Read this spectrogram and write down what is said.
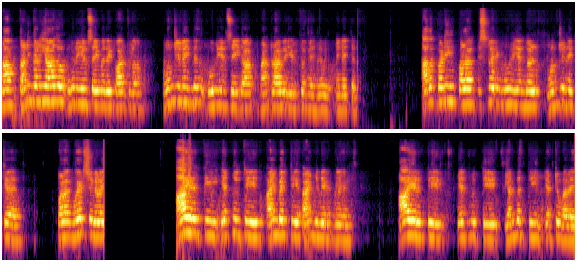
நாம் தனித்தனியாக ஊழியம் செய்வதை பார்க்கிறோம். ஒன்றிணைந்து ஊழியம் செய்தால் நன்றாக இருக்கும் என்று நினைத்தனர். அதன்படி பல மிஷினரி ஊழியங்கள் ஒன்றிணைக்க பல முயற்சிகளை ஆயிரத்தி எட்நூத்தி ஐம்பத்தி ஐந்திலிருந்து ஆயிரத்தி எட்நூத்தி எண்பத்தி எட்டு வரை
